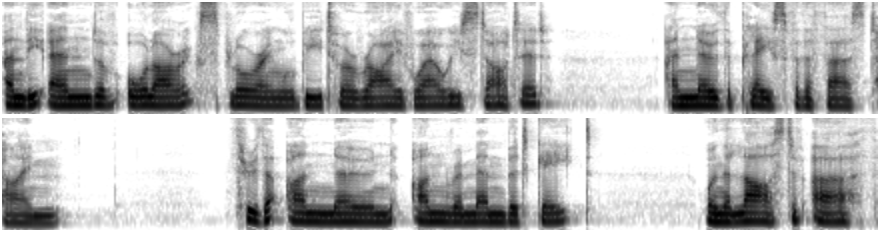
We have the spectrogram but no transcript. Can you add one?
and the end of all our exploring will be to arrive where we started and know the place for the first time. Through the unknown, unremembered gate, when the last of earth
